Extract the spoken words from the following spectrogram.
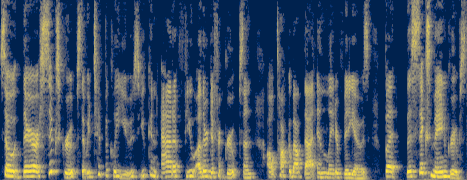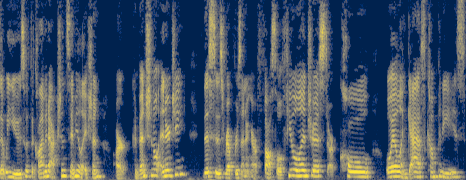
So there are six groups that we typically use. You can add a few other different groups, and I'll talk about that in later videos. But the six main groups that we use with the climate action simulation are conventional energy. This is representing our fossil fuel interest, our coal, oil and gas companies.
